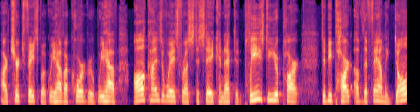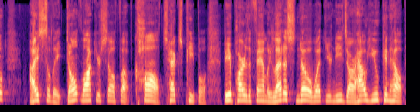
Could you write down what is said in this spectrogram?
our church Facebook, we have our core group, we have all kinds of ways for us to stay connected. Please do your part to be part of the family. Don't isolate, don't lock yourself up. Call, text people, be a part of the family. Let us know what your needs are, how you can help.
